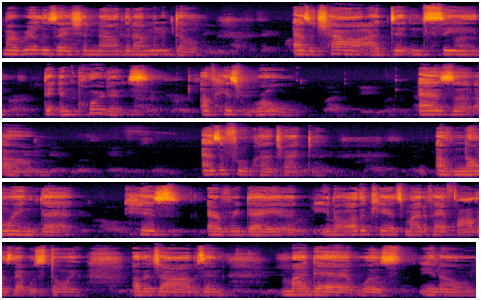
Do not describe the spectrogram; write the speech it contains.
My realization now that I'm an adult, as a child, I didn't see the importance of his role as a um, as a fruit contractor, of knowing that his everyday, you know, other kids might have had fathers that was doing other jobs, and my dad was, you know,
